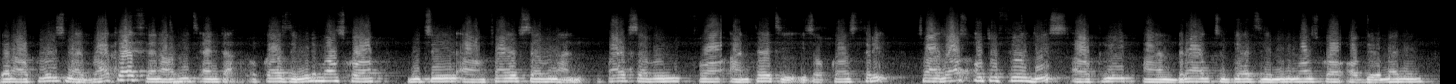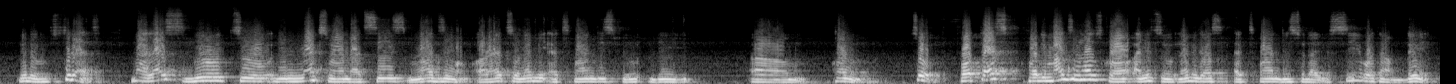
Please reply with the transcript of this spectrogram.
then I'll close my brackets, then I'll hit enter. Of course, the minimum score between um, 5, 7, and 5, 7, 4, and 30 is of course 3. So I'll just autofill this. I'll click and drag to get the minimum score of the remaining, you know, students. Now let's go to the next one that says maximum. All right, so let me expand this field, the um, column. So for test, for the maximum score, I need to, let me just expand this so that you see what I'm doing.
